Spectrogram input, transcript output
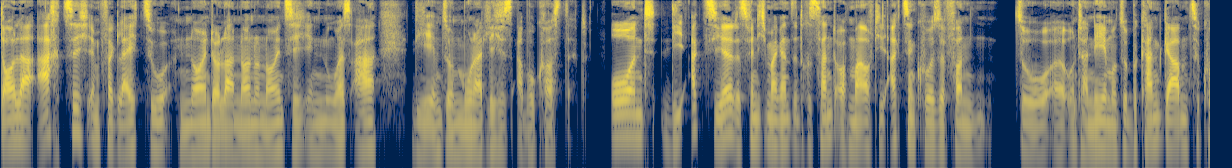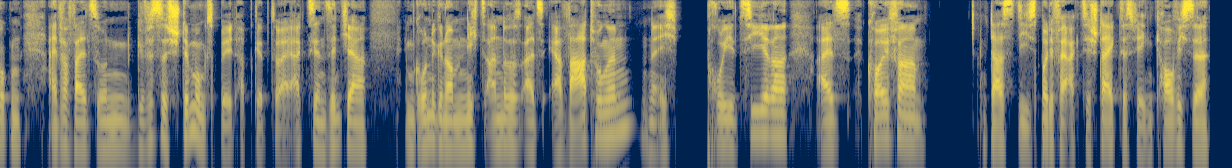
Dollar 80 im Vergleich zu 9,99 Dollar in den USA, die eben so ein monatliches Abo kostet. Und die Aktie, das finde ich immer ganz interessant, auch mal auf die Aktienkurse von so äh, Unternehmen und so Bekanntgaben zu gucken, einfach weil es so ein gewisses Stimmungsbild abgibt. Weil Aktien sind ja im Grunde genommen nichts anderes als Erwartungen. Ne, ich projiziere als Käufer dass die Spotify-Aktie steigt, deswegen kaufe ich sie.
